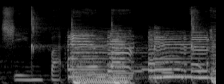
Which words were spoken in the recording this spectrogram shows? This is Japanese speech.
心配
